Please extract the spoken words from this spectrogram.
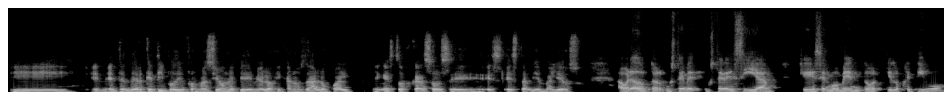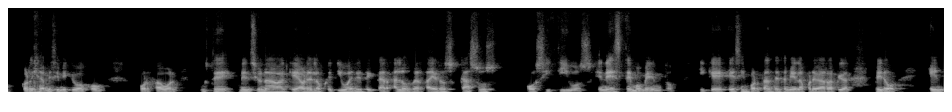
y entender qué tipo de información epidemiológica nos da, lo cual en estos casos eh, es, también valioso. Ahora, doctor, usted, me, usted decía que es el momento, que el objetivo, corríjame si me equivoco, por favor, usted mencionaba que ahora el objetivo es detectar a los verdaderos casos positivos en este momento y que es importante también la prueba rápida, pero en,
